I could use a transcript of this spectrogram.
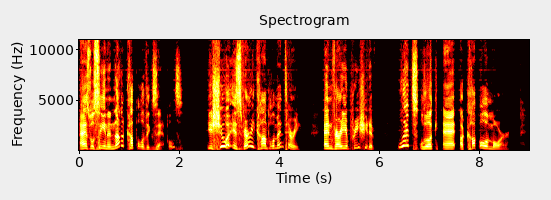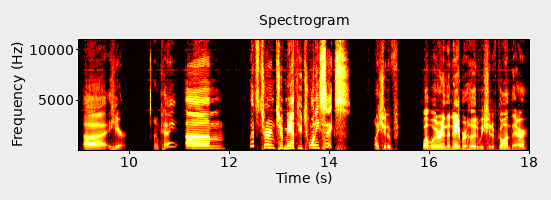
as we'll see in another couple of examples, Yeshua is very complimentary and very appreciative. Let's look at a couple more uh, here. Okay? Um, let's turn to Matthew 26. I should have, well, we were in the neighborhood. We should have gone there,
